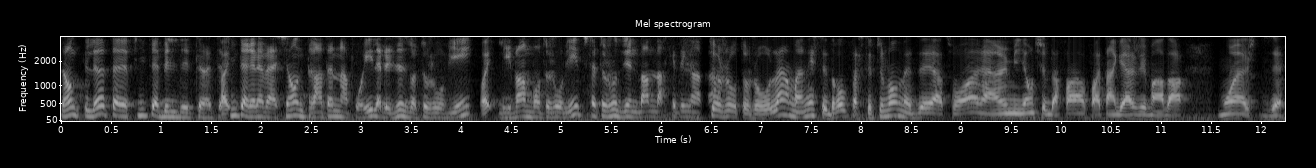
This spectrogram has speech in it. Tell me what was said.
Donc, là, tu as fini ta, build- t'as Ouais. fini ta rénovation, une trentaine d'employés. La business va toujours bien. Oui. Les ventes vont toujours bien. Tu fais toujours du inbound marketing encore? Toujours, toujours. Là, à un moment donné, c'est drôle parce que tout le monde me disait, ah, tu vas à un million de chiffre d'affaires, il faut t'engager des vendeurs. Moi, je disais,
